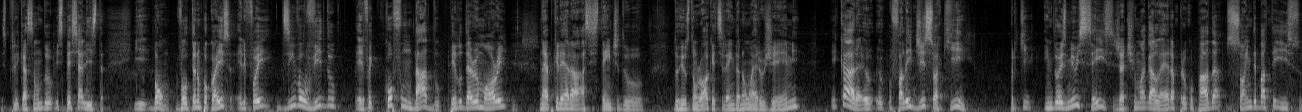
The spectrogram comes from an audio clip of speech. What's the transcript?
Explicação do especialista. E, bom, voltando um pouco a isso, ele foi desenvolvido, ele foi cofundado pelo Daryl Morey. Na época ele era assistente do, do Houston Rockets, ele ainda não era o GM. E, cara, eu, eu falei disso aqui porque em 2006 já tinha uma galera preocupada só em debater isso.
